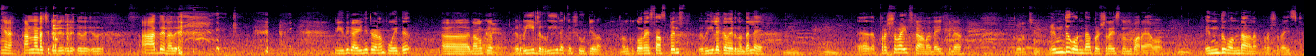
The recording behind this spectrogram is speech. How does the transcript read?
ഇങ്ങനെ കണ്ണടച്ചിട്ടൊരു ഇത് ഇത് ഇത്. അത് തന്നെ അത്. ഇനി ഇത് കഴിഞ്ഞിട്ട് വേണം പോയിട്ട് നമുക്ക് റീൽ റീലൊക്കെ ഷൂട്ട് ചെയ്യണം. നമുക്ക് കുറെ സസ്പെൻസ് റീലൊക്കെ വരുന്നുണ്ടല്ലേ. പ്രഷറൈസ്ഡ് ആണോ ലൈഫിൽ കുറച്ച്. എന്തുകൊണ്ടാണ് പ്രഷറൈസ്ഡ് എന്ന് പറയാമോ എന്തുകൊണ്ടാണ് പ്രഷറൈസ്ഡ്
